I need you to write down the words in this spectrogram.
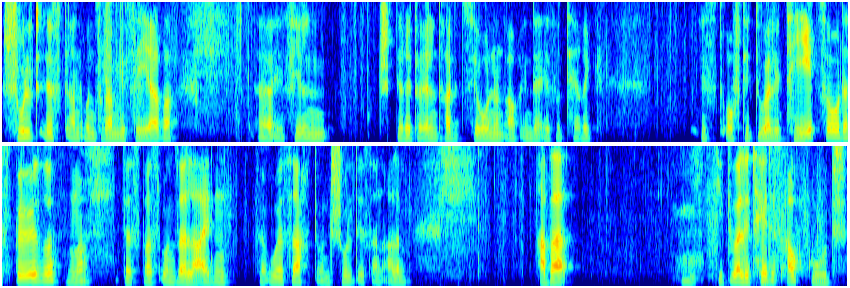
schuld ist an unserer Misere. Äh, in vielen spirituellen Traditionen und auch in der Esoterik ist oft die Dualität so das Böse, ne? das, was unser Leiden verursacht und schuld ist an allem. Aber die Dualität ist auch gut,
